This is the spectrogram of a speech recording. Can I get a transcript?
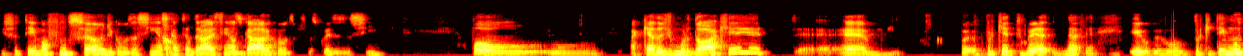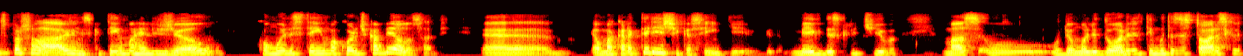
isso tem uma função, digamos assim, as catedrais têm as gárgulas, essas coisas assim. Pô, o, o, a queda de Murdoch é, é porque tu vê, né, eu, eu, porque tem muitos personagens que têm uma religião como eles têm uma cor de cabelo, sabe? É, é uma característica, assim, que, meio descritiva. Mas o, o Demolidor, ele tem muitas histórias que, ele,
